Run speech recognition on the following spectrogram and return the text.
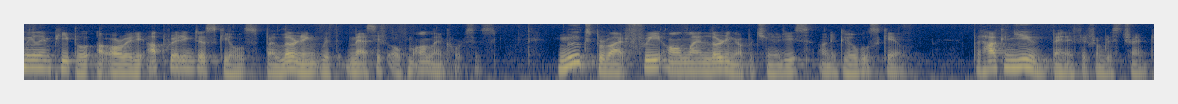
million people are already upgrading their skills by learning with massive open online courses. MOOCs provide free online learning opportunities on a global scale. But how can you benefit from this trend?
